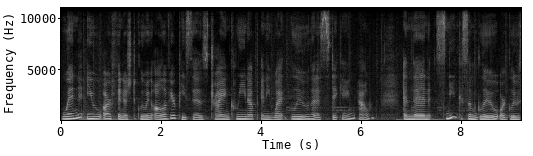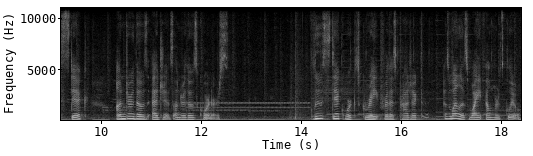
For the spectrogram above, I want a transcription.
When you are finished gluing all of your pieces, try and clean up any wet glue that is sticking out and then sneak some glue or glue stick under those edges, under those corners. Glue stick works great for this project as well as white Elmer's glue.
